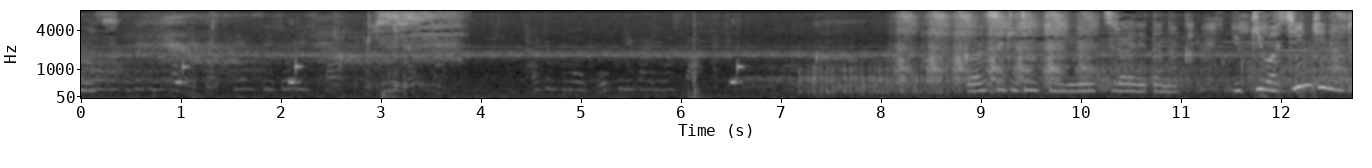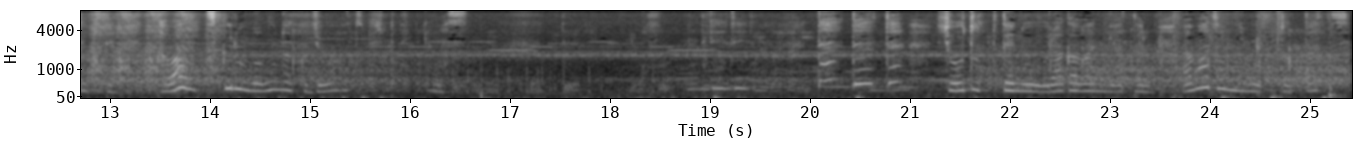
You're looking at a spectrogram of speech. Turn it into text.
ます岩石蒸気に操られた中雪は神事の時で川を作る間もなく蒸発しています。衝突点の裏側にあたるアマゾンにも到達し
